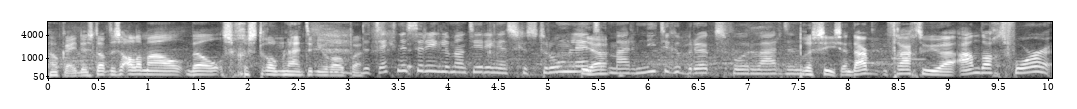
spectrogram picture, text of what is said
Oké, okay, dus dat is allemaal wel gestroomlijnd in Europa? De technische reglementering is gestroomlijnd, ja. maar niet de gebruiksvoorwaarden. Precies, en daar vraagt u uh, aandacht voor.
